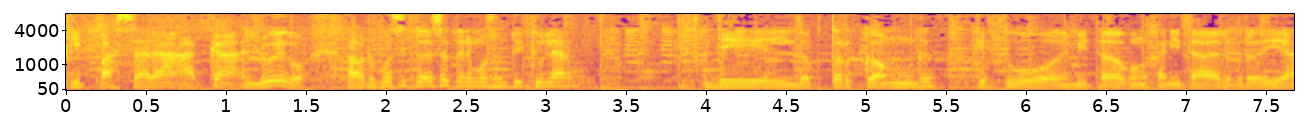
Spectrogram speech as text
qué pasará acá. Luego, a propósito de eso, tenemos un titular del doctor Kong, que estuvo de invitado con Janita el otro día,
